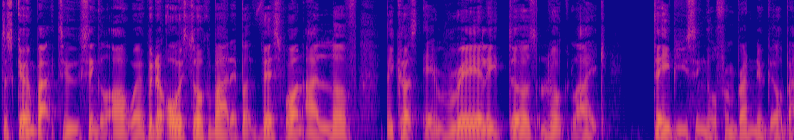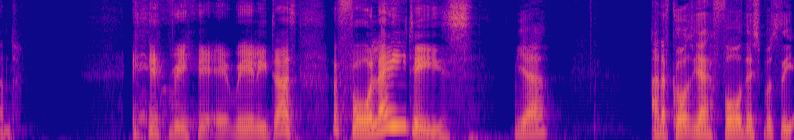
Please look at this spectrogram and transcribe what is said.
just going back to single artwork, we don't always talk about it, but this one I love because it really does look like debut single from Brand New Girl Band. It, re- it really does. Four ladies. Yeah. And of course, yeah, four. This was the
